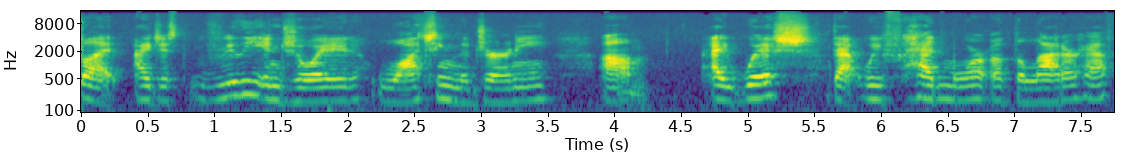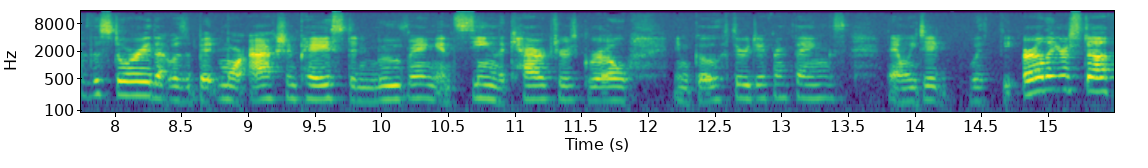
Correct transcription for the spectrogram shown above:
but I just really enjoyed watching the journey. Um, I wish that we've had more of the latter half of the story that was a bit more action paced and moving and seeing the characters grow and go through different things than we did with the earlier stuff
